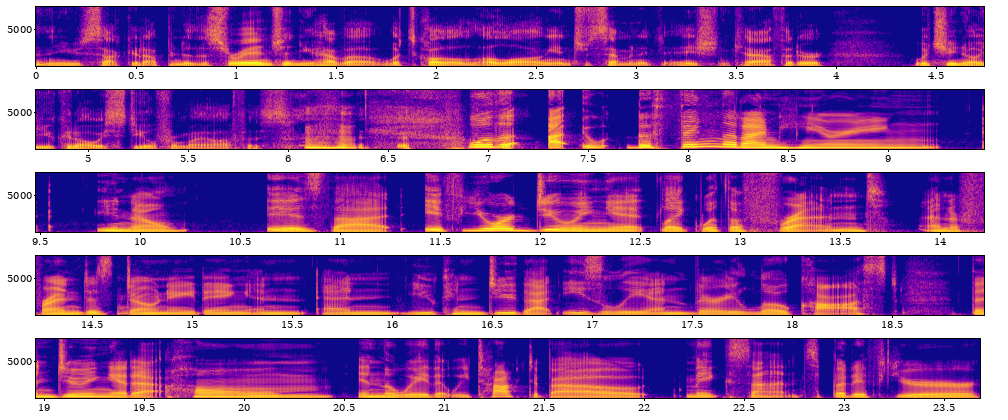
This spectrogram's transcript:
and then you suck it up into the syringe and you have a what's called a, a long insemination catheter, which you know you can always steal from my office. Mm-hmm. Well, the I, the thing that I'm hearing, you know, is that if you're doing it like with a friend and a friend is donating and and you can do that easily and very low cost, then doing it at home in the way that we talked about makes sense. But if you're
